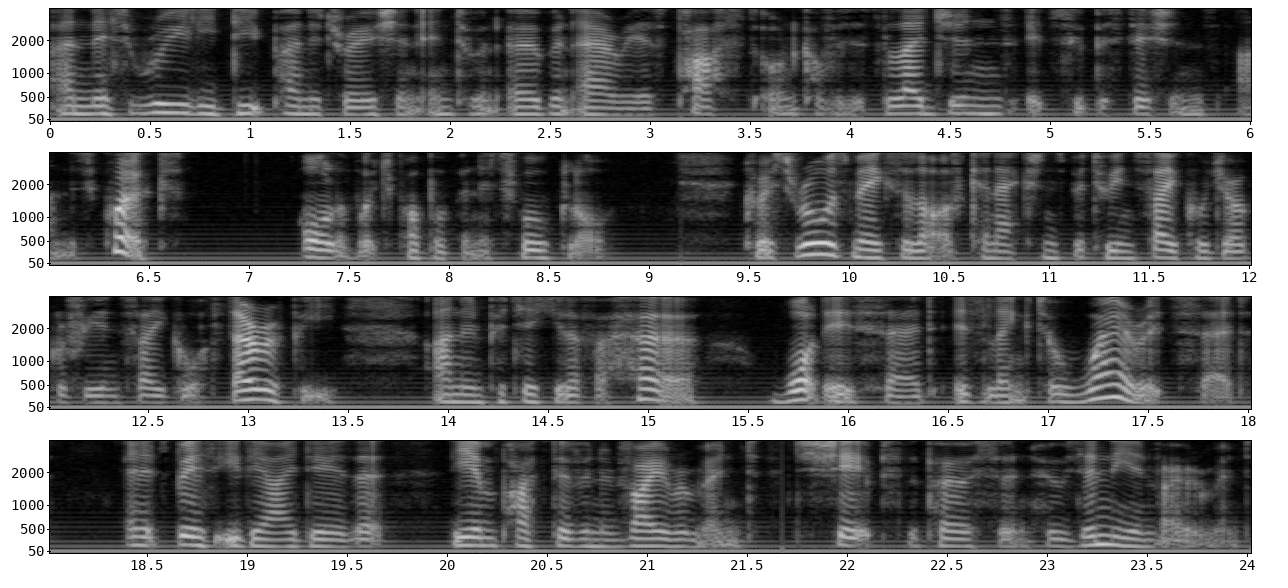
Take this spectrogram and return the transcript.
and this really deep penetration into an urban area's past uncovers its legends, its superstitions, and its quirks, all of which pop up in its folklore. Chris Rose makes a lot of connections between psychogeography and psychotherapy, and in particular for her, what is said is linked to where it's said, and it's basically the idea that the impact of an environment shapes the person who's in the environment,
